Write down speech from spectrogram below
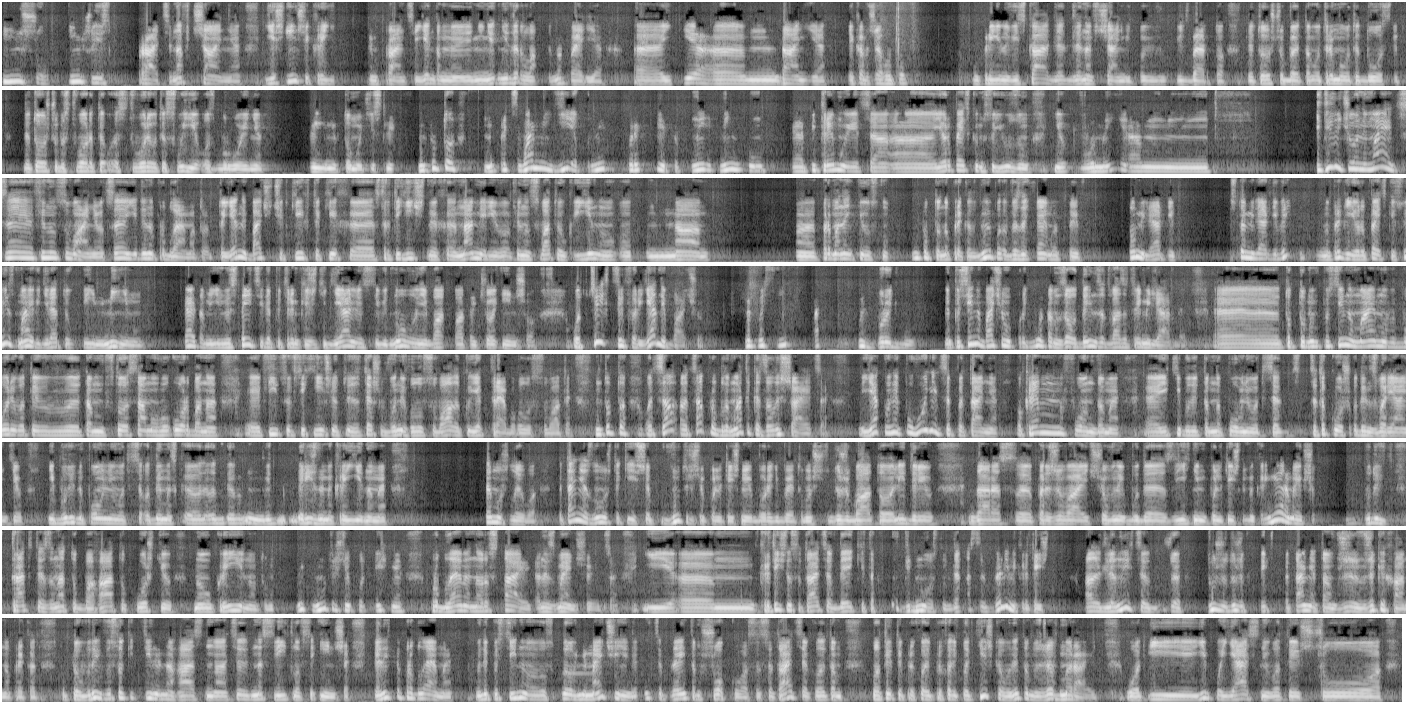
іншого іншої праці, навчання, є ж інші країни. Крім Франції, є там е, Ні- Ні- Нідерланди, Норвегія, е, є е, Данія, яка вже готова Україну війська для, для навчань відверто, для того, щоб там отримувати досвід, для того, щоб створити створювати своє озброєння в тому числі. Ну тобто напрацювання є, вони перекриті, вони як мінімум е, підтримуються європейським союзом, і вони. ем, Єдине, чого немає, це фінансування. Це єдина проблема. Тобто я не бачу чітких таких е, стратегічних намірів фінансувати Україну на е, перманентній основі. Ну тобто, наприклад, ми визначаємо цифру 100 мільярдів 100 мільярдів рік, наприклад, Європейський Союз має виділяти Україні мінімум. Е, Там інвестиції для підтримки життєдіяльності, відновлення, багато, багато чого іншого. От цих цифр я не бачу. Ми постійно бачимо якусь боротьбу. Ми постійно бачимо боротьбу там за один, за два, за три мільярди. Е, тобто, ми постійно маємо виборювати в там в того самого Орбана, е, Фіцу, всіх інших за те, щоб вони голосували, як треба голосувати. Ну тобто, оця оця проблематика залишається. Як вони погодять це питання окремими фондами, е, які будуть там наповнюватися, це також один з варіантів, і будуть наповнюватися одними з е, від- різними країнами. Це можливо. Питання знову ж таки ще внутрішньополітичної боротьби, тому що дуже багато лідерів зараз е, переживають, що в них буде з їхніми політичними кар'єрами, якщо будуть тратити занадто багато коштів на Україну. Тому внутрішньополітичні проблеми наростають, а не зменшуються. І ем, критична ситуація в деяких так відносно для нас взагалі не критично, але для них це дуже дуже дуже питання. Там в ЖКХ, наприклад, тобто в них високі ціни на газ, на це на світло, все інше. Для них це проблеми. Вони постійно особливо в Німеччині. Для них це взагалі там шокова ситуація, коли там платити приходить, приходить платіжка, вони там вже вмирають. От і їм пояснювати, що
